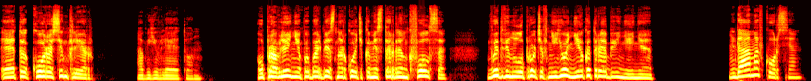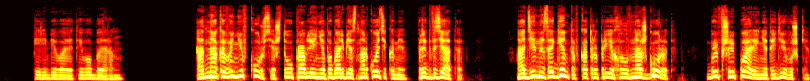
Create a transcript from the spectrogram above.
«Это Кора Синклер», — объявляет он. «Управление по борьбе с наркотиками Стерлинг-Фолса выдвинуло против нее некоторые обвинения». «Да, мы в курсе», — перебивает его Бэрон. «Однако вы не в курсе, что Управление по борьбе с наркотиками предвзято. Один из агентов, который приехал в наш город, Бывший парень этой девушки.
